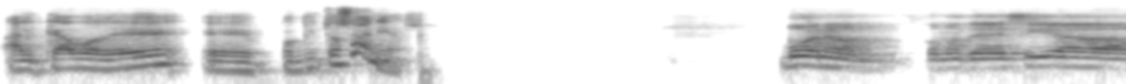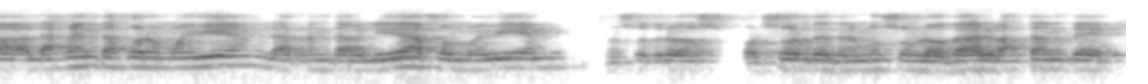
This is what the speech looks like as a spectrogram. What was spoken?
al cabo de eh, poquitos años? Bueno, como te decía, las ventas fueron muy bien, la rentabilidad fue muy bien. Nosotros, por suerte, tenemos un local bastante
